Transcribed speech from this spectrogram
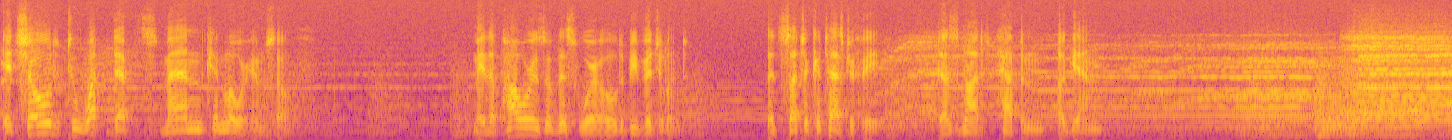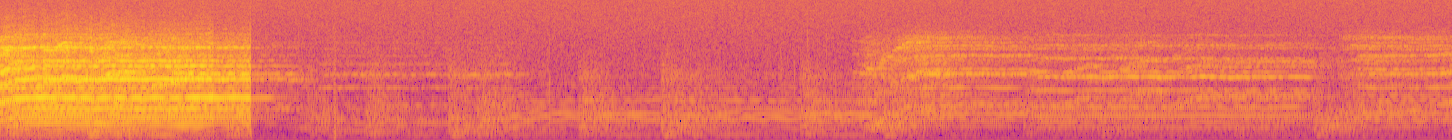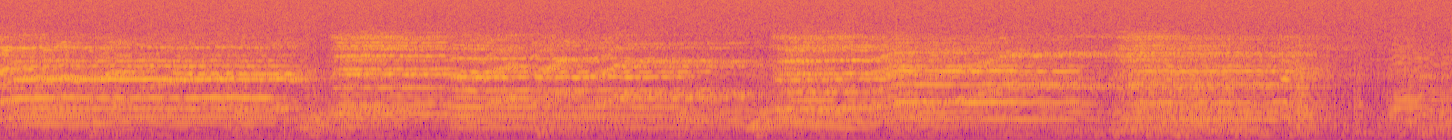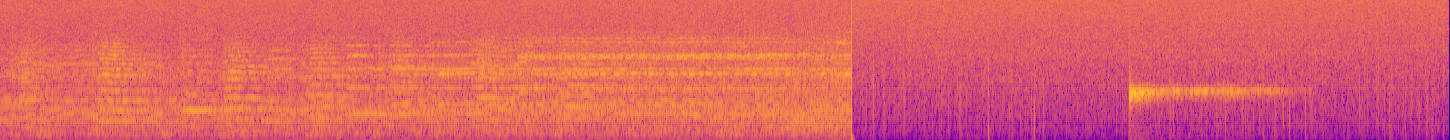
It showed to what depths man can lower himself. May the powers of this world be vigilant that such a catastrophe does not happen again.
